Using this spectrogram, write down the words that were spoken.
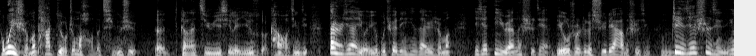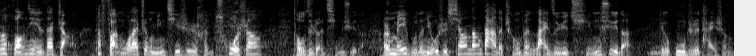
为什么它有这么好的情绪？呃，刚才基于一系列因素的看好经济，但是现在有一个不确定性在于什么？一些地缘的事件，比如说这个叙利亚的事情，这些事情因为黄金也在涨，它反过来证明其实是很挫伤投资者情绪的。而美股的牛市相当大的成分来自于情绪的这个估值抬升。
